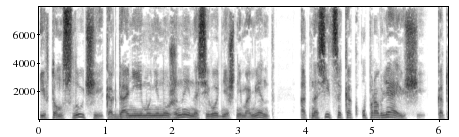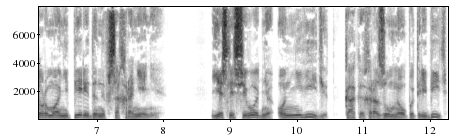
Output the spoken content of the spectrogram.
и в том случае, когда они ему не нужны на сегодняшний момент, относиться как управляющий, которому они переданы в сохранение. Если сегодня он не видит, как их разумно употребить,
